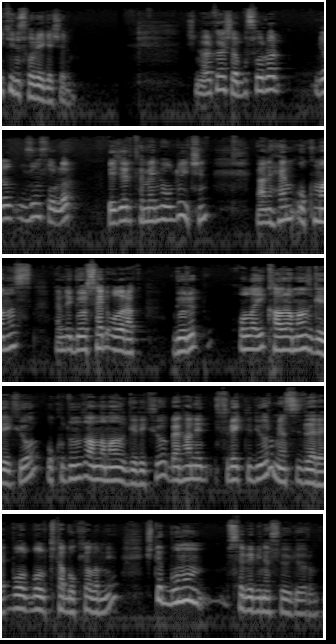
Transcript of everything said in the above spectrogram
İkinci soruya geçelim. Şimdi arkadaşlar bu sorular biraz uzun sorular. Beceri temelli olduğu için yani hem okumanız hem de görsel olarak görüp olayı kavramanız gerekiyor. Okuduğunuzu anlamanız gerekiyor. Ben hani sürekli diyorum ya sizlere bol bol kitap okuyalım diye. İşte bunun sebebine söylüyorum.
